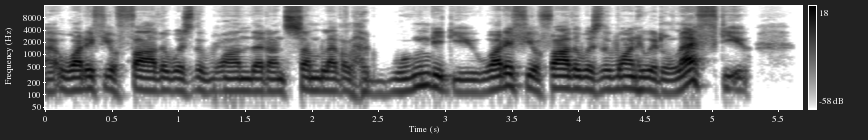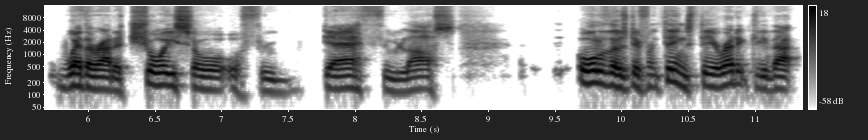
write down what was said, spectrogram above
Uh, what if your father was the one that, on some level, had wounded you? What if your father was the one who had left you, whether out of choice or, or through death, through loss? All of those different things. Theoretically, that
